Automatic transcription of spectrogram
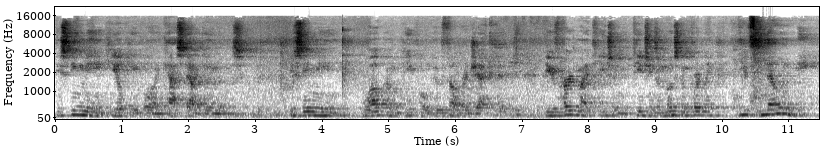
You've seen me heal people and cast out demons. You've seen me welcome people who felt rejected. You've heard my teaching, teachings, and most importantly, you've known me.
